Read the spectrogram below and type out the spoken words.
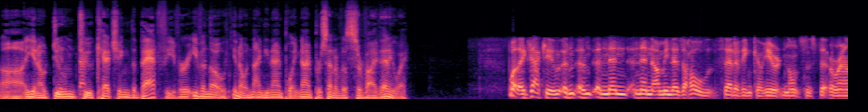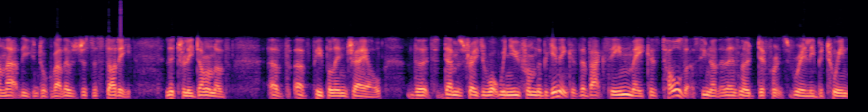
uh, you know, doomed to catching the bat fever, even though you know ninety nine point nine percent of us survive anyway. Well, exactly, and, and, and then and then I mean, there's a whole set of incoherent nonsense that around that that you can talk about. There was just a study, literally done of of, of people in jail that demonstrated what we knew from the beginning, because the vaccine makers told us, you know, that there's no difference really between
